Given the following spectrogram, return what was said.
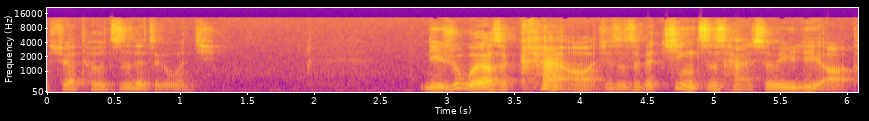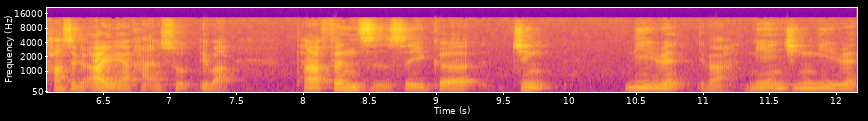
需要投资的这个问题。你如果要是看啊，就是这个净资产收益率啊，它是个二元函数，对吧？它分子是一个净利润，对吧？年净利润，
